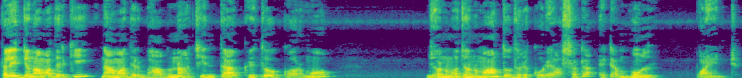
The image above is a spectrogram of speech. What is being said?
তাহলে এর জন্য আমাদের কি? না, আমাদের ভাবনা, চিন্তা, কৃত, কর্ম, জন্ম জন্মান্ত ধরে করে আসাটা এটা মূল পয়েন্ট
